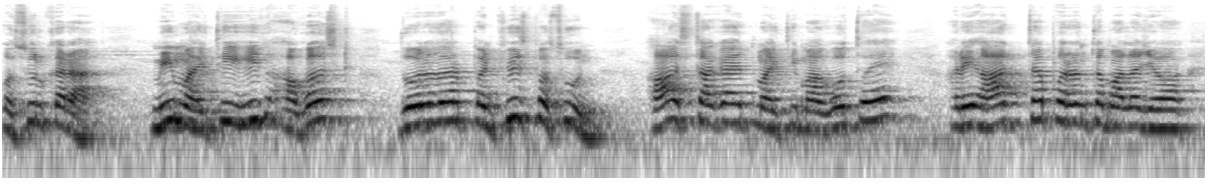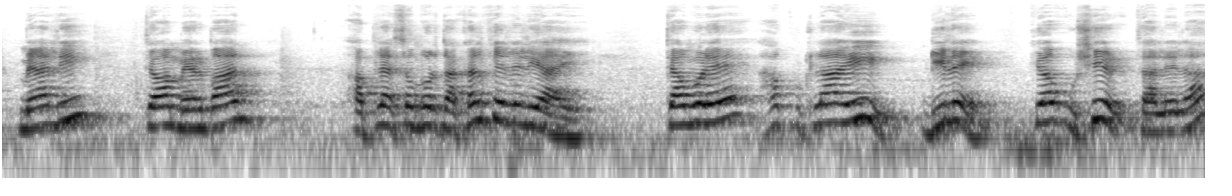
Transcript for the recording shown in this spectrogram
वसूल करा. मी माहिती ही ऑगस्ट दोन हजार पंचवीसपासून आज तागायत माहिती मागवतो आहे आणि आजच्यापर्यंत मला जेव्हा मिळाली तेव्हा मेहरबान आपल्यासमोर दाखल केलेली आहे. त्यामुळे हा कुठलाही डिले किंवा उशीर झालेला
